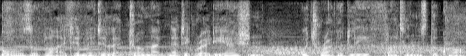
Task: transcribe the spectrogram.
balls of light emit electromagnetic radiation, which rapidly flattens the crop.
